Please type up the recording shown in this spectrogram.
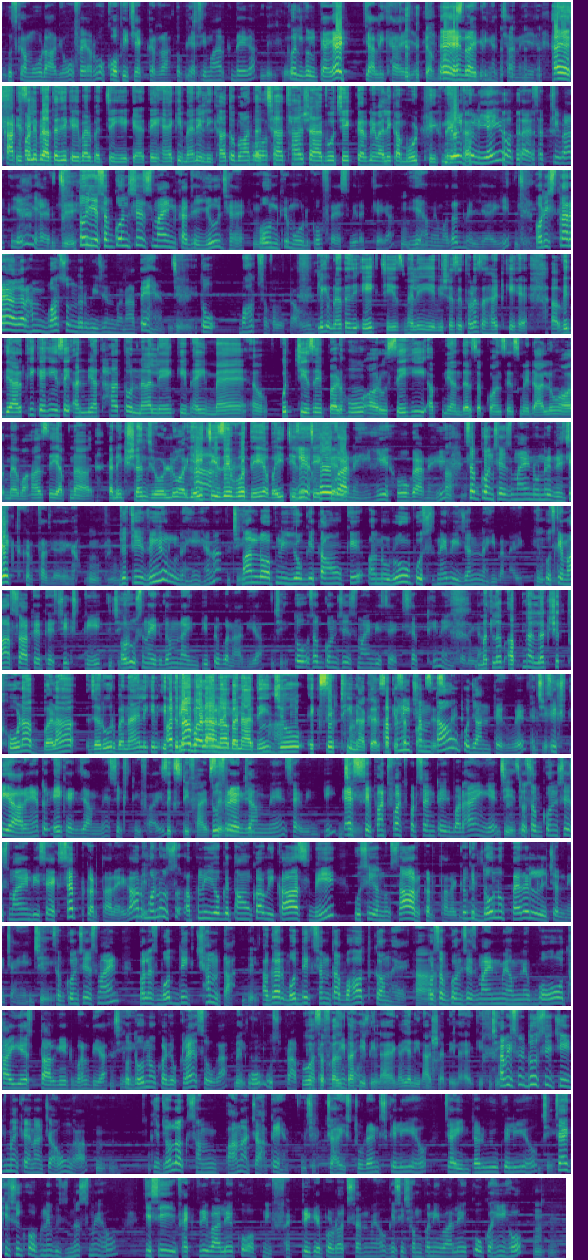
उसका मूड आज ऑफ़ है और वो कॉपी चेक कर रहा तो कैसी मार्क देगा? बिल्कुल। कहेगा क्या लिखा है ये? कम हैंड राइटिंग अच्छा नहीं है। इसलिए भ्राता जी कई बार बच्चे ये कहते हैं कि मैंने लिखा तो बहुत, बहुत अच्छा, अच्छा था। शायद वो चेक करने वाले का मूड ठीक नहीं बिल्कुल यही होता है सच्ची बात यही है। तो ये सबकॉन्शियस माइंड का जो यूज़ है वो। उनके मूड को फ्रेश भी रखेगा। ये हमें मदद मिल जाएगी। और इस तरह अगर हम बहुत सुंदर विजन बनाते हैं तो बहुत सफलता होगी लेकिन भ्राता जी, एक चीज़ भले ये विषय से थोड़ा सा हट के है विद्यार्थी कहीं इसे अन्यथा तो न लें कि भाई मैं कुछ चीज़ें पढ़ूं और उसे ही अपने अंदर सबकॉन्शियस में डालूं और मैं वहाँ से अपना कनेक्शन जोड़ लूँ और यही हाँ। चीज़ें वो दे वही चीज़ें चेक होगा करें। नहीं ये होगा नहीं। हाँ, सबकॉन्शियस माइंड उन्हें रिजेक्ट करता जाएगा। हम्म, हम्म, जो चीज़ रियल नहीं है ना मान लो अपनी योग्यताओं के अनुरूप उसने विजन नहीं बनाई। हम्म, उसके मार्क्स आते थे सिक्सटी और उसने एकदम नाइन्टी पे बना दिया तो सबकॉन्शियस माइंड इसे एक्सेप्ट ही नहीं करेगा। मतलब अपना लक्ष्य थोड़ा बड़ा ज़रूर बनाए लेकिन इतना बड़ा ना नहीं। बना दें हाँ। जो एक्सेप्ट ही हाँ। ना कर सके अपनी क्षमताओं को जानते हुए जी। सिक्सटी आ रहे हैं तो एक एग्ज़ाम में सिक्सटी फाइव 65 दूसरे एग्ज़ाम में सेवेंटी जी। ऐसे पाँच पाँच परसेंटेज बढ़ाएँगे जी जी तो। सबकॉन्शियस माइंड इसे एक्सेप्ट करता रहेगा और मनुष्य अपनी योग्यताओं का विकास भी उसी अनुसार करता रहे क्योंकि दोनों पैरेलल चलने चाहिए। सबकॉन्शियस माइंड प्लस बौद्धिक क्षमता। अगर बौद्धिक क्षमता बहुत कम है हाँ। और सबकॉन्शियस माइंड में हमने बहुत हाईएस्ट टारगेट भर दिया तो दोनों का जो क्लैश होगा वो उस प्राप्त वो असफलता ही दिलाएगा या निराशा दिलाएगी। अब इसमें दूसरी चीज़ मैं कहना चाहूँगा हम्म, हम्म, कि जो लक्ष्य हम पाना चाहते हैं चाहे स्टूडेंट्स के लिए हो चाहे इंटरव्यू के लिए हो चाहे किसी को अपने बिज़नेस में हो किसी फैक्ट्री वाले को अपनी फैक्ट्री के प्रोडक्शन में हो किसी कंपनी वाले को कहीं हो हम्म, हम्म,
